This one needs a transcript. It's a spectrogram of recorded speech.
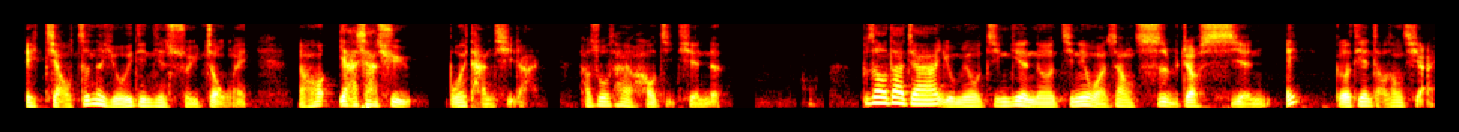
诶，脚真的有一点点水肿，诶，然后压下去不会弹起来。他说他有好几天了。不知道大家有没有经验呢？今天晚上吃比较咸，哎，隔天早上起来，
